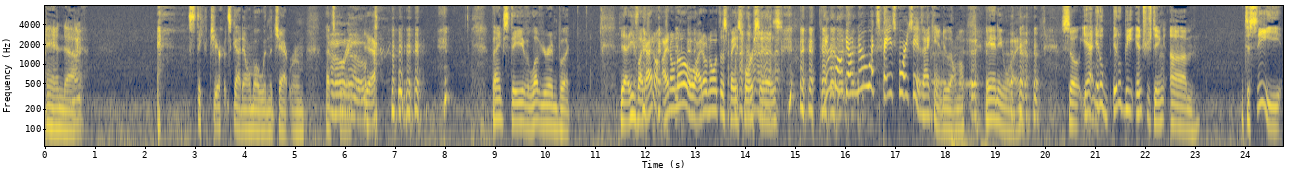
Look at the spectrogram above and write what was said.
and uh, Steve Jarrett's got Elmo in the chat room. That's oh, great. No. Yeah. Thanks, Steve. Love your input. Yeah, he's like, I don't, I don't know, I don't know what the Space Force is. Elmo don't know what Space Force is. I can't do Elmo. Anyway, so yeah, it'll it'll be interesting um, to see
